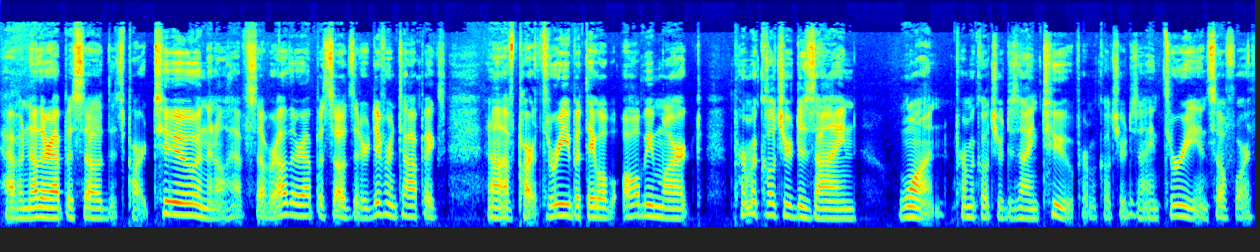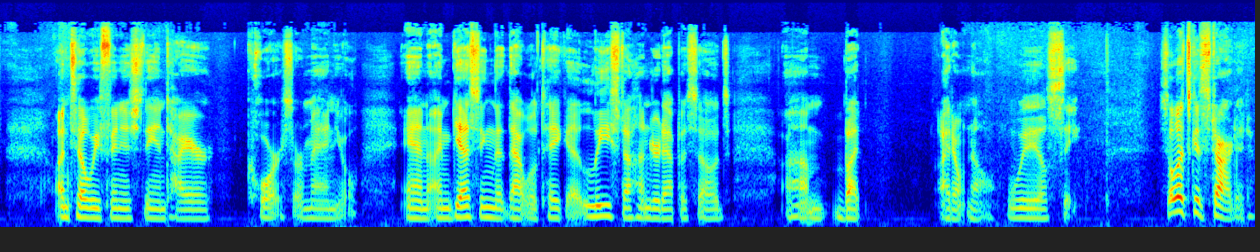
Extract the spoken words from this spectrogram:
have another episode that's part two, and then I'll have several other episodes that are different topics, and I'll have part three, but they will all be marked permaculture design one, permaculture design two, permaculture design three, and so forth until we finish the entire course or manual. And I'm guessing that that will take at least 100 episodes um, but I don't know. We'll see. So let's get started.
